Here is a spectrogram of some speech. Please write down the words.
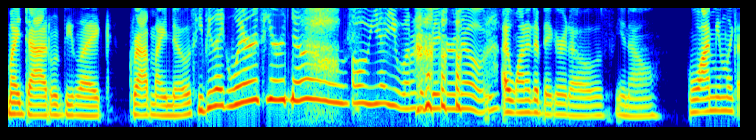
my dad would be like, grab my nose. He'd be like, "Where's your nose?" oh, yeah, you wanted a bigger nose. I wanted a bigger nose, you know. Well, I mean, like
